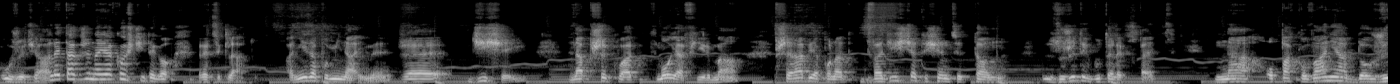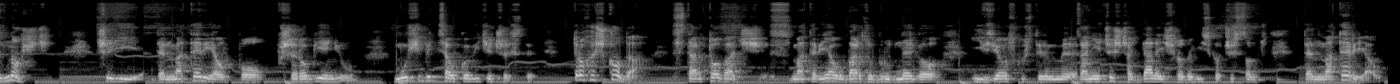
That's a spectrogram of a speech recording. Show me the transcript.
użycia, ale także na jakości tego recyklatu. A nie zapominajmy, że dzisiaj na przykład moja firma przerabia ponad 20 tysięcy ton zużytych butelek PET na opakowania do żywności. Czyli ten materiał po przerobieniu musi być całkowicie czysty. Trochę szkoda, startować z materiału bardzo brudnego i w związku z tym zanieczyszczać dalej środowisko, czysząc ten materiał,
